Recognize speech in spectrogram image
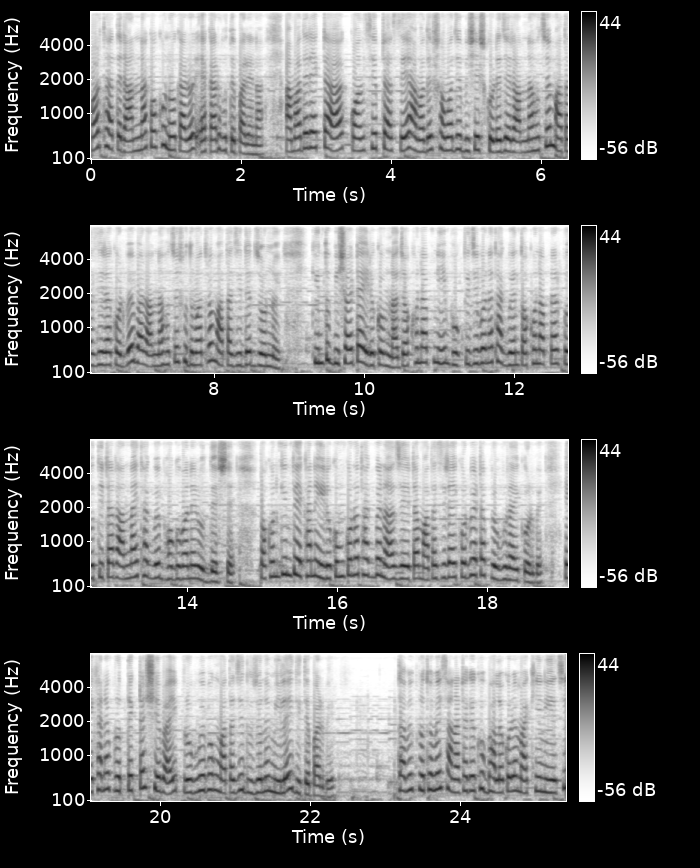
অর্থাৎ রান্না কখনো কারোর একার হতে পারে না। আমাদের একটা কনসেপ্ট আছে, আমাদের সমাজে বিশেষ করে যে রান্না হচ্ছে মাতাজিরা করবে বা রান্না হচ্ছে শুধুমাত্র মাতাজিদের জন্যই। কিন্তু বিষয়টা এরকম না। যখন আপনি ভক্তি জীবনে থাকবেন, তখন আপনার প্রতিটা রান্নাই থাকবে ভগবানের উদ্দেশ্যে। তখন কিন্তু এখানে এরকম কোনো থাকবে না যে এটা মাতাজিরাই করবে, এটা প্রভুরাই করবে। এখানে প্রত্যেকটা সেবাই প্রভু এবং মাতাজি দুজনে মিলেই দিতে পারবে। তো আমি প্রথমেই সানাটাকে খুব ভালো করে মাখিয়ে নিয়েছি।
